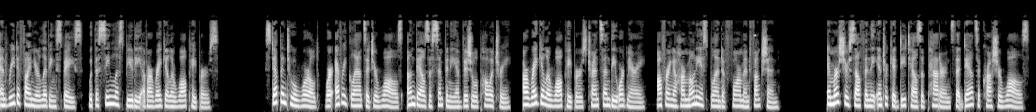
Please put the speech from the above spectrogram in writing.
and redefine your living space with the seamless beauty of our regular wallpapers. Step into a world where every glance at your walls unveils a symphony of visual poetry. Our regular wallpapers transcend the ordinary, offering a harmonious blend of form and function. Immerse yourself in the intricate details of patterns that dance across your walls,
